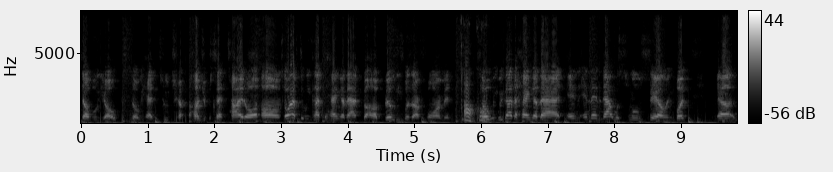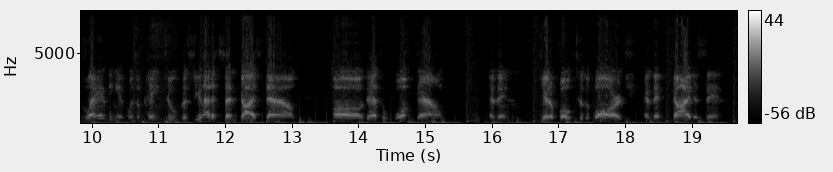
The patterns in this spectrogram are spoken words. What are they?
double yokes, so we had two 100% tied off. Um, so after we got the hang of that, uh, Billy was our foreman. Oh, So cool. we, we got the hang of that, and, and then that was smooth sailing. But uh, landing it was a pain too, because you had to send guys down. Uh, they had to walk down, and then get a boat to the barge, and then guide us in.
